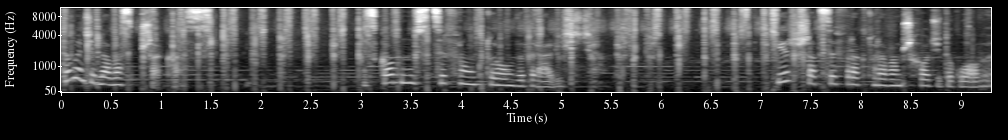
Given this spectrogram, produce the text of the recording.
To będzie dla Was przekaz. Zgodny z cyfrą, którą wybraliście. Pierwsza cyfra, która Wam przychodzi do głowy.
